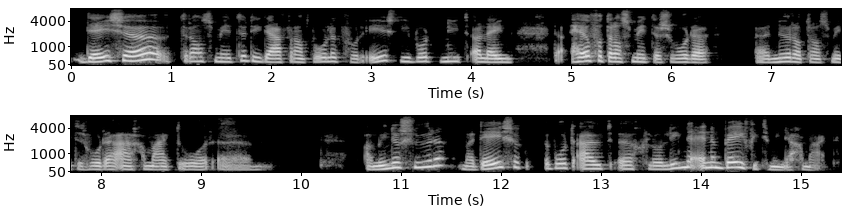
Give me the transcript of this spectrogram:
deze transmitter die daar verantwoordelijk voor is, die wordt niet alleen. Heel veel transmitters worden, uh, neurotransmitters worden aangemaakt door uh, aminozuren, maar deze wordt uit uh, en een B-vitamine gemaakt.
